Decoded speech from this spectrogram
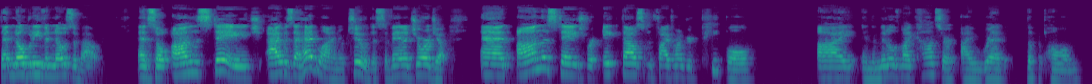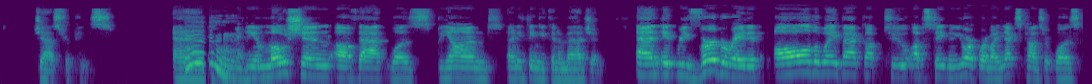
that nobody even knows about. And so on the stage, I was a headliner too, the Savannah, Georgia. And on the stage for 8,500 people, I, in the middle of my concert, I read the poem Jazz for Peace. And mm. the emotion of that was beyond anything you can imagine and it reverberated all the way back up to upstate New York, where my next concert was.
